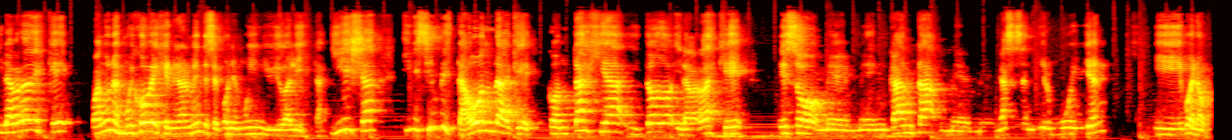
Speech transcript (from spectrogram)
Y la verdad es que cuando uno es muy joven generalmente se pone muy individualista. Y ella tiene siempre esta onda que contagia y todo, y la verdad es que eso me, encanta, me, hace sentir muy bien. Y bueno,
